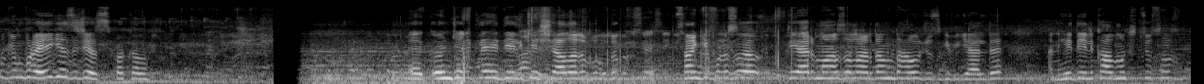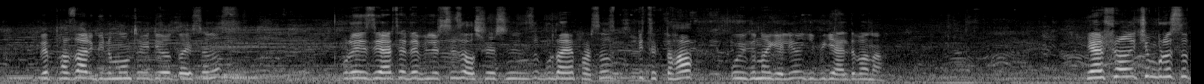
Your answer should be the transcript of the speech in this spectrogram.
Bugün burayı gezeceğiz bakalım. Evet öncelikle hediyelik eşyaları bulduk. Sanki burası diğer mağazalardan daha ucuz gibi geldi. Hani hediyelik almak istiyorsanız ve pazar günü Montevideo'daysanız burayı ziyaret edebilirsiniz. Alışverişinizi buradan yaparsanız bir tık daha uyguna geliyor gibi geldi bana. Yani şu an için burası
